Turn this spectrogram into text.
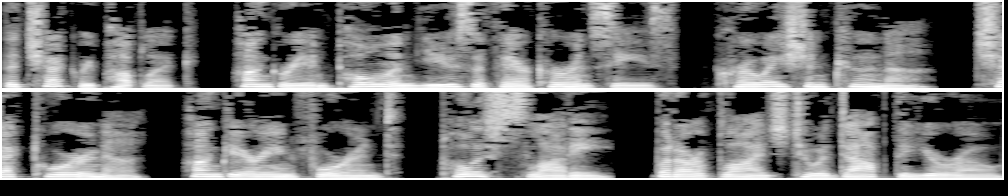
the Czech Republic, Hungary and Poland use their currencies, Croatian kuna, Czech koruna, Hungarian forint, Polish zloty, but are obliged to adopt the euro.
